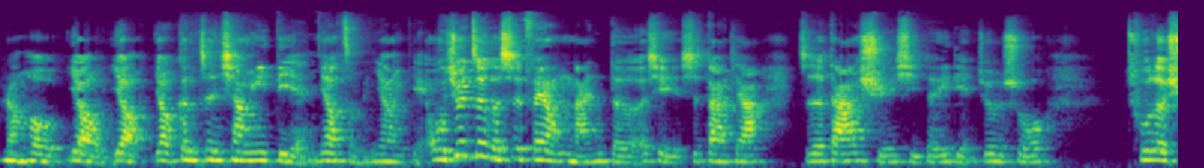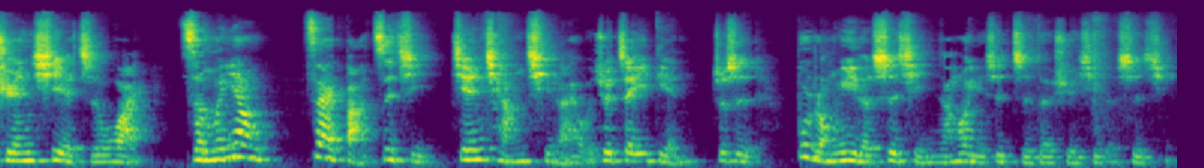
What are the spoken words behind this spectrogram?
然后要要要更正向一点，要怎么样一点？我觉得这个是非常难得，而且也是大家值得大家学习的一点，就是说，除了宣泄之外，怎么样再把自己坚强起来？我觉得这一点就是不容易的事情，然后也是值得学习的事情。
